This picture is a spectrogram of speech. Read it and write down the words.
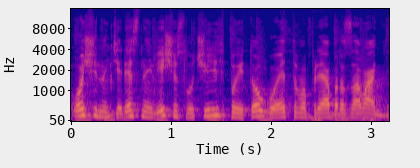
очень интересные вещи случились по итогу этого преобразования.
